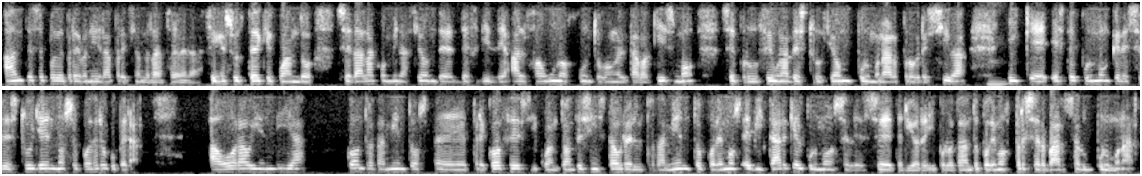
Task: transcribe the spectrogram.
antes se puede prevenir la aparición de la enfermedad. Fíjese usted que cuando se da la combinación de déficit de alfa-1 junto con el tabaquismo, se produce una destrucción pulmonar progresiva y que este pulmón que se destruye no se puede recuperar. Ahora, hoy en día, con tratamientos eh, precoces y cuanto antes se instaure el tratamiento podemos evitar que el pulmón se, deteriore y por lo tanto podemos preservar salud pulmonar.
